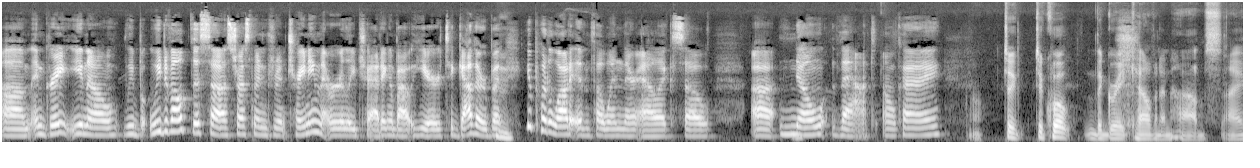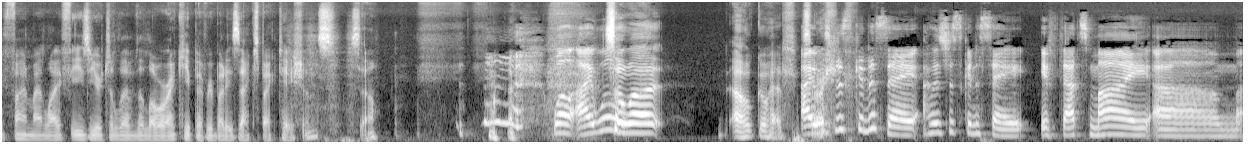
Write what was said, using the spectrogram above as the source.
um, and great. You know, we we developed this uh, stress management training that we're really chatting about here together. But Hmm. you put a lot of info in there, Alex. So uh, know that, okay? To, to quote the great Calvin and Hobbes, I find my life easier to live the lower I keep everybody's expectations. So, Well, I will. so uh, oh, go ahead. I was just gonna say, I was just gonna say, if that's my um,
